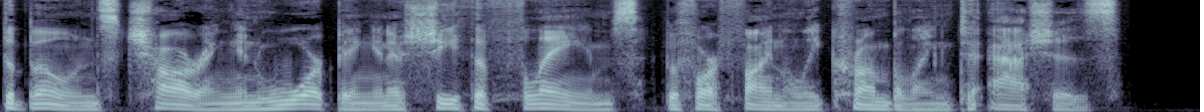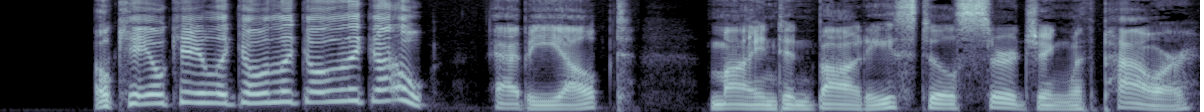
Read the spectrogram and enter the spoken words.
the bones charring and warping in a sheath of flames before finally crumbling to ashes. Okay, okay, let go, let go, let go, Abby yelped, mind and body still surging with power.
